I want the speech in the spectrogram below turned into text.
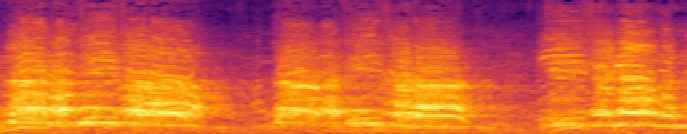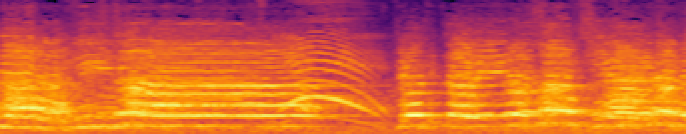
나가 뒤져라 나가 뒤져라 이재명은 나가 뒤져라 그 따위로 정치하려면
